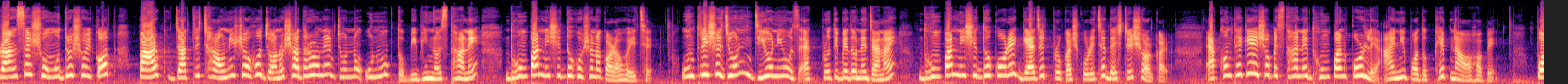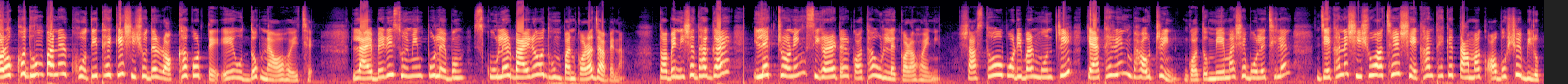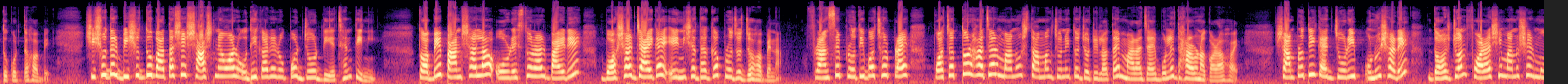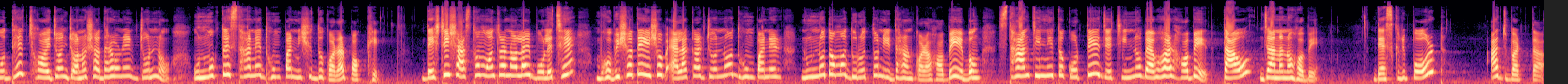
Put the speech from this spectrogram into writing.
ফ্রান্সের সমুদ্র সৈকত, পার্ক, যাত্রী ছাউনি সহ জনসাধারণের জন্য উন্মুক্ত বিভিন্ন স্থানে ধূমপান নিষিদ্ধ ঘোষণা করা হয়েছে। উনত্রিশে জুন জিও নিউজ এক প্রতিবেদনে জানায়, ধূমপান নিষিদ্ধ করে গ্যাজেট প্রকাশ করেছে দেশটির সরকার। এখন থেকে এসব স্থানে ধূমপান করলে আইনি পদক্ষেপ নেওয়া হবে। পরোক্ষ ধূমপানের ক্ষতি থেকে শিশুদের রক্ষা করতে এ উদ্যোগ নেওয়া হয়েছে। লাইব্রেরি, সুইমিং পুল এবং স্কুলের বাইরেও ধূমপান করা যাবে না। তবে নিষেধাজ্ঞায় ইলেকট্রনিক সিগারেটের কথা উল্লেখ করা হয়নি। স্বাস্থ্য ও পরিবার মন্ত্রী ক্যাথেরিন ভাউট্রিন গত মে মাসে বলেছিলেন, যেখানে শিশু আছে, সেখান থেকে তামাক অবশ্যই বিলুপ্ত করতে হবে। শিশুদের বিশুদ্ধ বাতাসে শ্বাস নেওয়ার অধিকারের উপর জোর দিয়েছেন তিনি। তবে পানশালা ও রেস্তোরাঁর বাইরে বসার জায়গায় এই নিষেধাজ্ঞা প্রযোজ্য হবে না। ফ্রান্সে প্রতি বছর প্রায় পঁচাত্তর হাজার মানুষ তামাকজনিত জটিলতায় মারা যায় বলে ধারণা করা হয়। সাম্প্রতিক এক জরিপ অনুসারে দশজন ফরাসি মানুষের মধ্যে ছয়জন জনসাধারণের জন্য উন্মুক্ত স্থানে ধূমপান নিষিদ্ধ করার পক্ষে। দেশটির স্বাস্থ্য মন্ত্রণালয় বলেছে, ভবিষ্যতে এসব এলাকার জন্য ধূমপানের ন্যূনতম দূরত্ব নির্ধারণ করা হবে এবং স্থান চিহ্নিত করতে যে চিহ্ন ব্যবহার হবে তাও জানানো হবে। ডেস্ক রিপোর্ট, আজ বার্তা।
